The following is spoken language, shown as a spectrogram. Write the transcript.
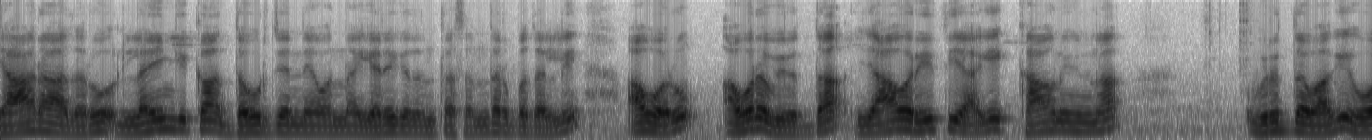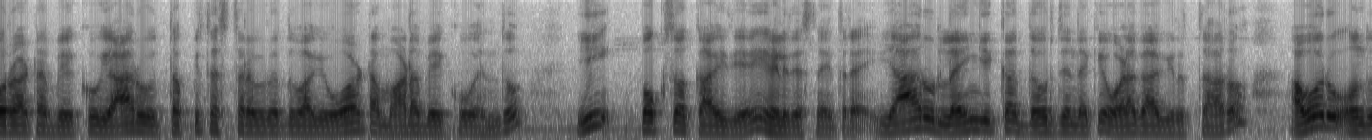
ಯಾರಾದರೂ ಲೈಂಗಿಕ ದೌರ್ಜನ್ಯವನ್ನು ಎರಗಿದಂಥ ಸಂದರ್ಭದಲ್ಲಿ ಅವರು ಅವರ ವಿರುದ್ಧ ಯಾವ ರೀತಿಯಾಗಿ ಕಾನೂನಿನ ವಿರುದ್ಧವಾಗಿ ಹೋರಾಟ ಬೇಕು ಯಾರು ತಪ್ಪಿತಸ್ಥರ ವಿರುದ್ಧವಾಗಿ ಹೋರಾಟ ಮಾಡಬೇಕು ಎಂದು ಈ ಪೋಕ್ಸೋ ಕಾಯ್ದೆಯಲ್ಲಿ ಹೇಳಿದೆ ಸ್ನೇಹಿತರೆ. ಯಾರು ಲೈಂಗಿಕ ದೌರ್ಜನ್ಯಕ್ಕೆ ಒಳಗಾಗಿರುತ್ತಾರೋ ಅವರು ಒಂದು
